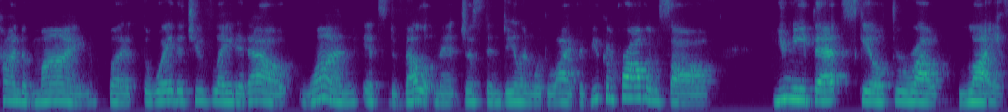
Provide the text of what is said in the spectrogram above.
kind of mind. But the way that you've laid it out, one, it's development just in dealing with life. If you can problem solve, you need that skill throughout life,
